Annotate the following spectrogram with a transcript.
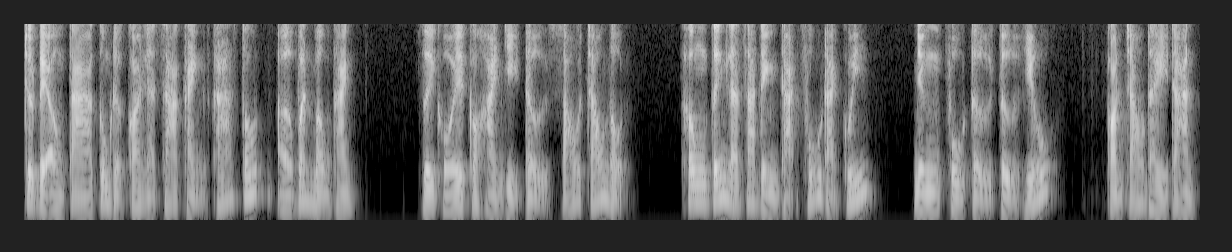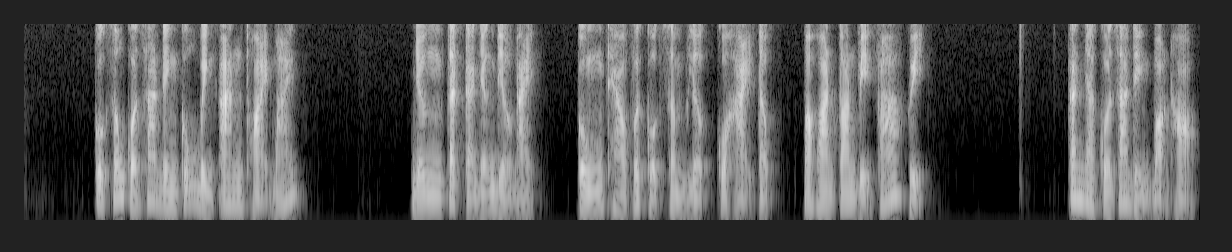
Trước đây ông ta cũng được coi là gia cảnh khá tốt ở Vân Mộng Thành. Dưới gối có hai nhị tử sáu cháu nội, không tính là gia đình đại phú đại quý, nhưng phụ tử tử hiếu, con cháu đầy đàn. Cuộc sống của gia đình cũng bình an thoải mái. Nhưng tất cả những điều này cũng theo với cuộc xâm lược của hải tộc mà hoàn toàn bị phá hủy. Căn nhà của gia đình bọn họ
